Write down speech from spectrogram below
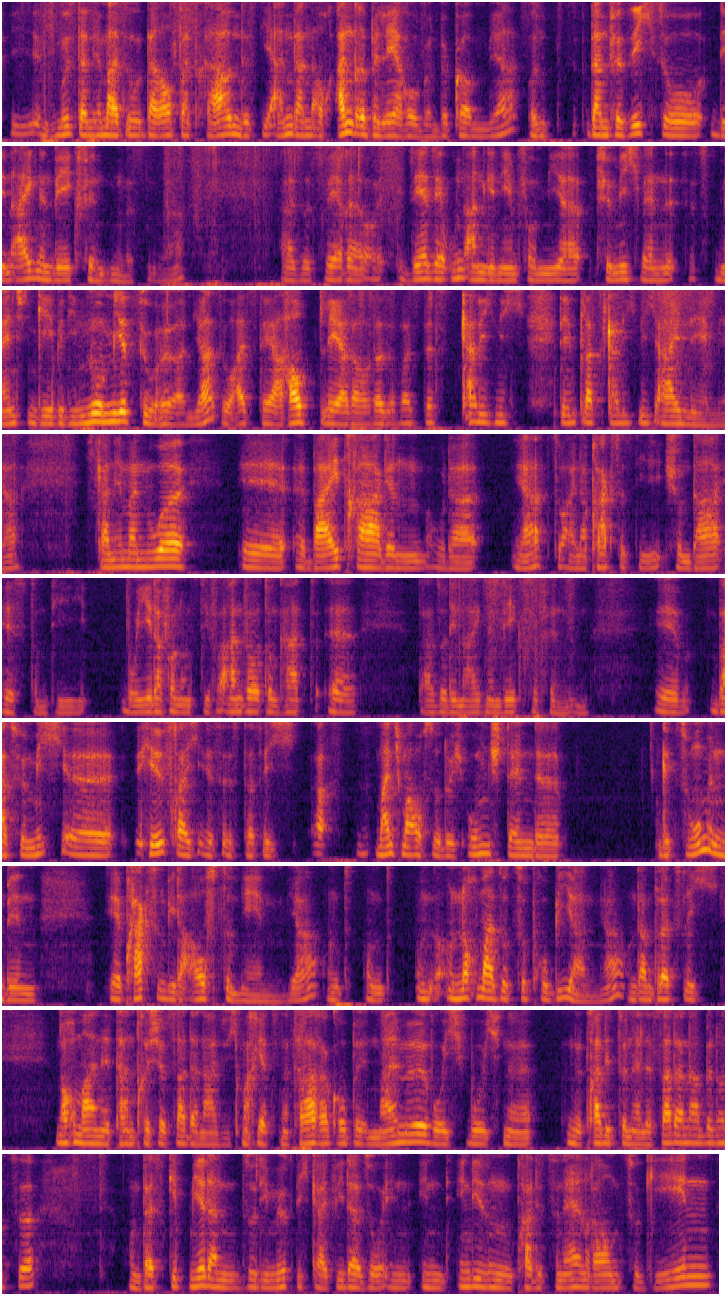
Ich muss dann immer so darauf vertrauen, dass die anderen auch andere Belehrungen bekommen, ja, und dann für sich so den eigenen Weg finden müssen, ja. Also es wäre sehr, sehr unangenehm von mir, für mich, wenn es Menschen gäbe, die nur mir zuhören, ja, so als der Hauptlehrer oder sowas. Das kann ich nicht, den Platz kann ich nicht einnehmen, ja. Ich kann immer nur äh, beitragen oder ja, zu einer Praxis, die schon da ist und die, wo jeder von uns die Verantwortung hat, äh, da so den eigenen Weg zu finden. Äh, was für mich äh, hilfreich ist, ist, dass ich manchmal auch so durch Umstände gezwungen bin, Praxen wieder aufzunehmen, ja, und, und, und, und nochmal so zu probieren, ja, und dann plötzlich nochmal eine tantrische Sadhana. Also ich mache jetzt eine Tara-Gruppe in Malmö, wo ich, wo ich eine, eine traditionelle Sadhana benutze. Und das gibt mir dann so die Möglichkeit, wieder so in, in, in diesen traditionellen Raum zu gehen.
